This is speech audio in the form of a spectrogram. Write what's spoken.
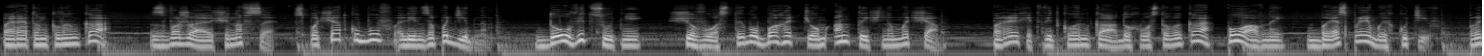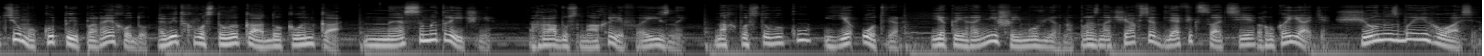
Перетин клинка, зважаючи на все, спочатку був лінзоподібним, дол відсутній, що властиво багатьом античним мечам. Перехід від клинка до хвостовика плавний, без прямих кутів. При цьому кути переходу від хвостовика до клинка несиметричні, градус нахилів різний. На хвостовику є отвір, який раніше, ймовірно, призначався для фіксації рукояті, що не зберіглася.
